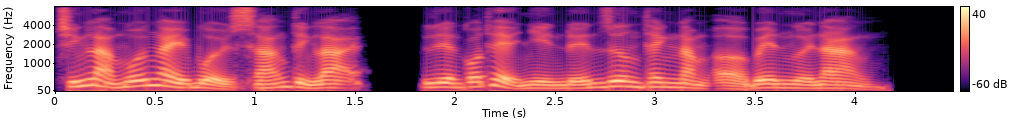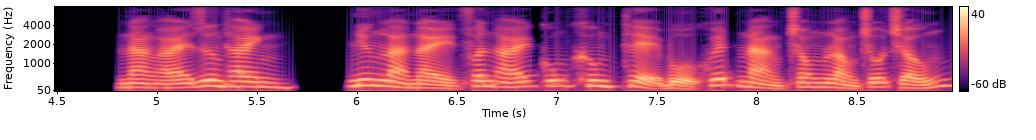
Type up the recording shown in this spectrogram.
Chính là mỗi ngày buổi sáng tỉnh lại, liền có thể nhìn đến Dương Thanh nằm ở bên người nàng. Nàng ái Dương Thanh, nhưng là này phân ái cũng không thể bổ khuyết nàng trong lòng chỗ trống,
